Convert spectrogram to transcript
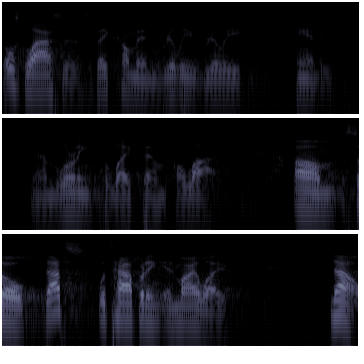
those glasses, they come in really, really handy. And I'm learning to like them a lot. Um, so that's what's happening in my life. Now,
